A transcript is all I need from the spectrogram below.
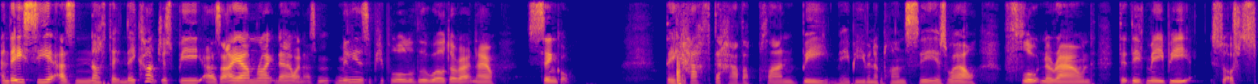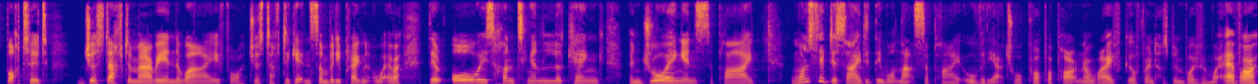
And they see it as nothing. They can't just be, as I am right now, and as millions of people all over the world are right now, single. They have to have a plan B, maybe even a plan C as well, floating around that they've maybe sort of spotted just after marrying the wife or just after getting somebody pregnant or whatever. They're always hunting and looking and drawing in supply. And once they've decided they want that supply over the actual proper partner, wife, girlfriend, husband, boyfriend, whatever,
